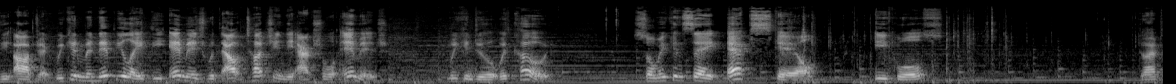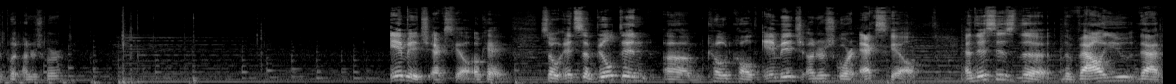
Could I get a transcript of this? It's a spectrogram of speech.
the object. We can manipulate the image without touching the actual image. We can do it with code. So we can say x scale equals do I have to put underscore? Image x scale, Okay, so it's a built-in um, code called image underscore xscale, and this is the the value that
